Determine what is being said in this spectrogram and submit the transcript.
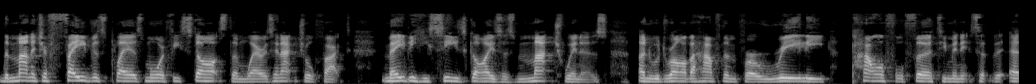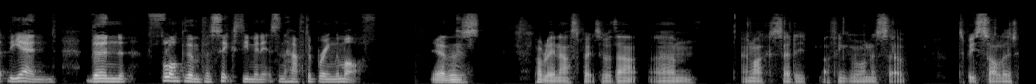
the manager favors players more if he starts them, whereas in actual fact, maybe he sees guys as match winners and would rather have them for a really powerful 30 minutes at the, at the end than flog them for 60 minutes and have to bring them off. Yeah, there's probably an aspect of that. Um, and like I said, I think we want to set up to be solid,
